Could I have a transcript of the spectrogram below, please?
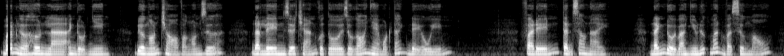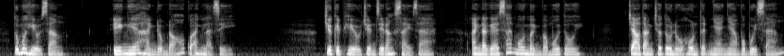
Bất ngờ hơn là anh đột nhiên đưa ngón trỏ và ngón giữa. Đặt lên giữa chán của tôi rồi gõ nhẹ một cách để ô yếm. Phải đến tận sau này. Đánh đổi bao nhiêu nước mắt và xương máu, Tôi mới hiểu rằng Ý nghĩa hành động đó của anh là gì. Chưa kịp hiểu chuyện gì đang xảy ra, Anh đã ghé sát môi mình vào môi tôi. Trao tặng cho tôi nụ hôn thật nhẹ nhàng vào buổi sáng,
